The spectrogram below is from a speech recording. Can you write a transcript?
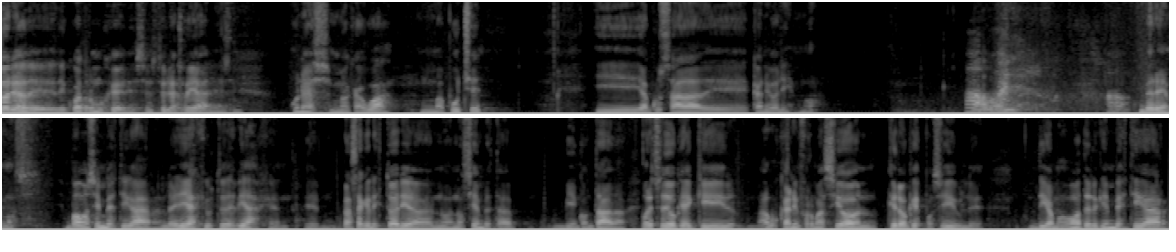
Historia de, de cuatro mujeres, son historias reales. Una es Macahuá, mapuche, y acusada de canibalismo. Ah, bueno. Veremos. Vamos a investigar. La idea es que ustedes viajen. Eh, pasa que la historia no, no siempre está bien contada. Por eso digo que hay que ir a buscar información. Creo que es posible. Digamos, vamos a tener que investigar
